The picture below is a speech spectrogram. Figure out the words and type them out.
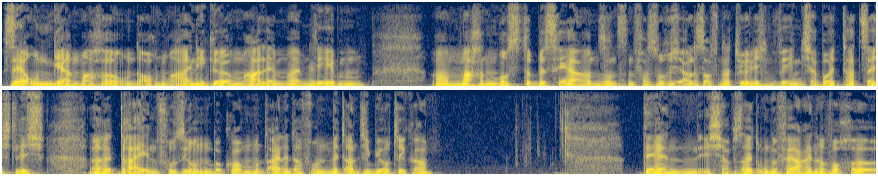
sehr ungern mache und auch nur einige Male in meinem Leben äh, machen musste bisher. Ansonsten versuche ich alles auf natürlichen Wegen. Ich habe heute tatsächlich äh, drei Infusionen bekommen und eine davon mit Antibiotika. Denn ich habe seit ungefähr einer Woche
